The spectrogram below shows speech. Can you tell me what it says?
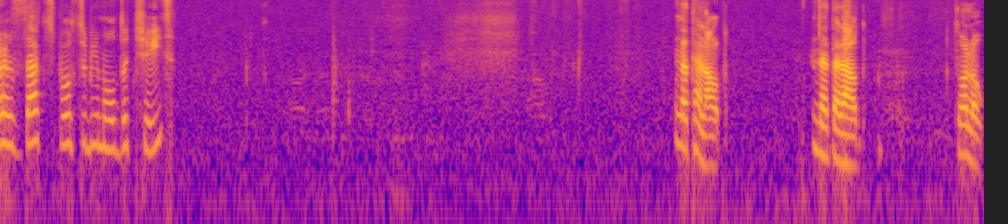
Is that supposed to be molded cheese? Not allowed. Not allowed. Swallow.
